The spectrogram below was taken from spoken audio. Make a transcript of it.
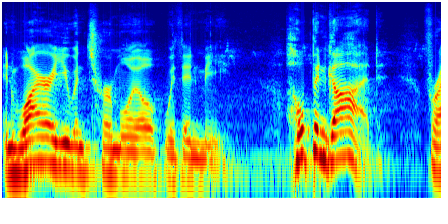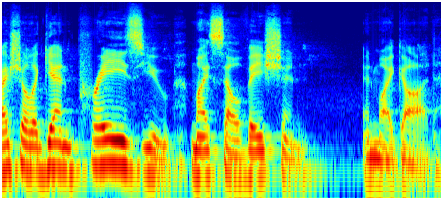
And why are you in turmoil within me? Hope in God for I shall again praise you, my salvation and my God.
